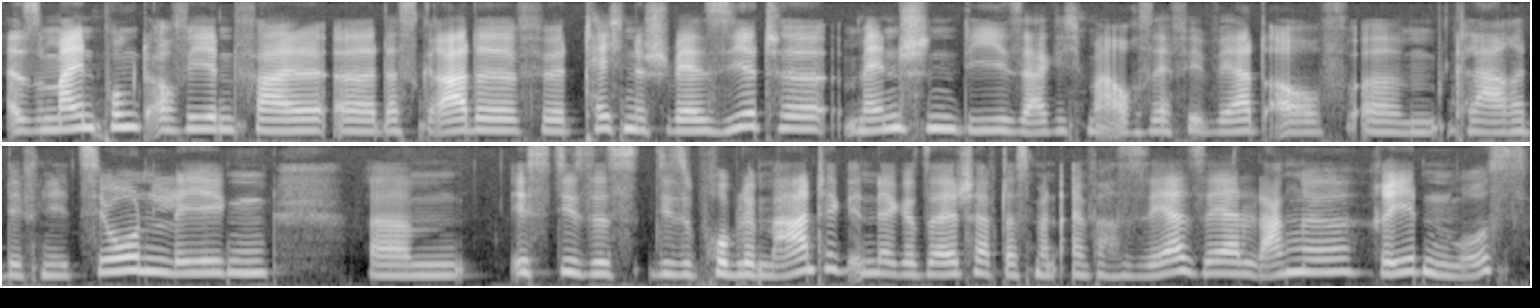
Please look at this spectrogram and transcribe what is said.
Also mein Punkt auf jeden Fall, äh, dass gerade für technisch versierte Menschen, die, sage ich mal, auch sehr viel Wert auf ähm, klare Definitionen legen, ähm, ist dieses, diese Problematik in der Gesellschaft, dass man einfach sehr, sehr lange reden muss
